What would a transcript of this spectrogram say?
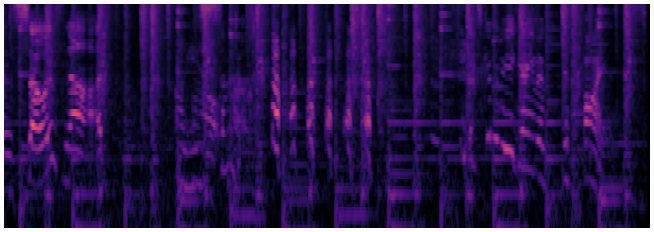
and so is Nard. Oh, you oh. suck. It's going to be a game of defiance.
